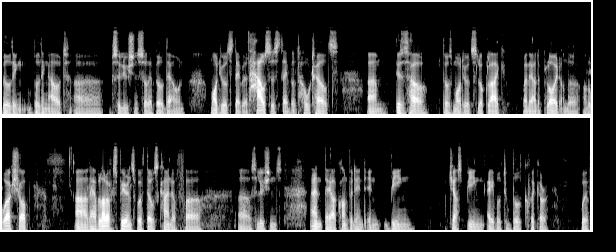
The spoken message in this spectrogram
building building out uh, solutions. So they build their own modules, they build houses, they build hotels. Um, this is how those modules look like when they are deployed on the on the workshop. Uh, they have a lot of experience with those kind of uh, solutions, and they are confident in being just being able to build quicker with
